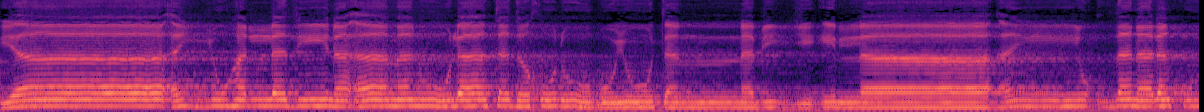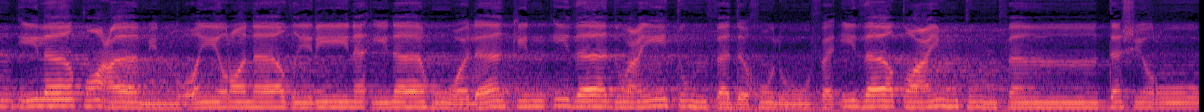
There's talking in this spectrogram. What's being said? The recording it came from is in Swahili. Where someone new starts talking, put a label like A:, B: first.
A: يا ايها الذين امنوا لا تدخلوا بيوت النبي الا ان يؤذن لكم إلى طعام غير ناظرين اناه ولكن اذا دعيتم فادخلوا فاذا طعمتم فانتشروا.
